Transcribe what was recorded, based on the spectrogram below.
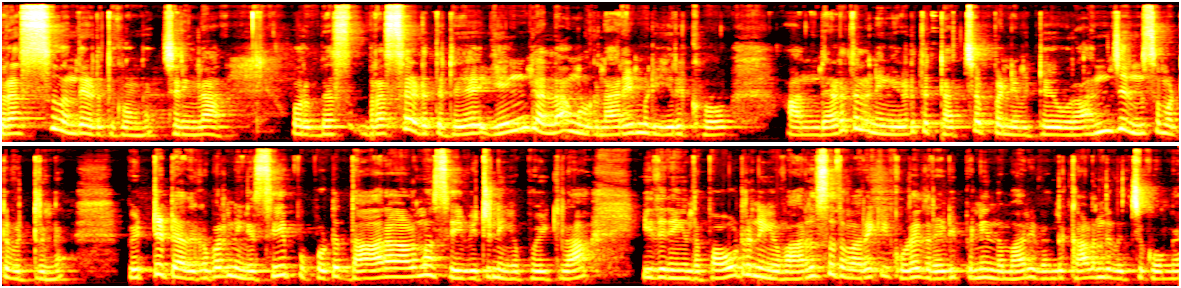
ப்ரஷ்ஷு வந்து எடுத்துக்கோங்க சரிங்களா? ஒரு பெஸ் ப்ரெஷ்ஷை எடுத்துகிட்டு எங்கெல்லாம் உங்களுக்கு நரைமுடி இருக்கோ அந்த இடத்துல நீங்கள் எடுத்து டச்சப் பண்ணி விட்டு ஒரு அஞ்சு நிமிஷம் மட்டும் விட்டுருங்க. விட்டுட்டு அதுக்கப்புறம் நீங்கள் சீப்பு போட்டு தாராளமாக சீவிட்டு நீங்கள் போய்க்கலாம். இது நீங்கள் இந்த பவுட்ரு நீங்கள் வருஷத்தை வரைக்கும் கூட இதை ரெடி பண்ணி இந்த மாதிரி வந்து கலந்து வச்சுக்கோங்க.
